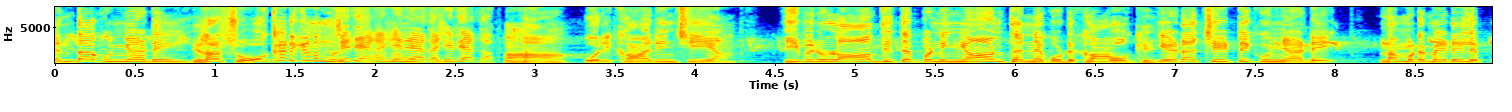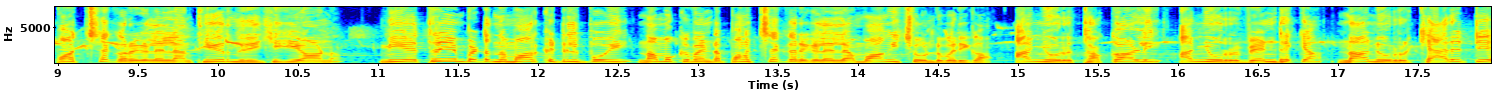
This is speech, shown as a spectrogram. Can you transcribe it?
എന്താ കുഞ്ഞാടെ എടാ ഷോക്ക് അടിക്കണം ശരിയാക്കാം ശരിയാക്കാം ശരിയാക്കാം. ആ. ഒരു കാര്യം ചെയ്യാം. ഇവനുള്ള ആദ്യത്തെ പണി ഞാൻ തന്നെ കൊടുക്കാം. ഓക്കേ. എടാ ചേട്ടി കുഞ്ഞാടെ നമ്മുടെ മേടയിലെ പച്ചക്കറികളെല്ലാം തീർന്നിരിക്കുകയാണ്. നീ എത്രയും പെട്ടെന്ന് മാർക്കറ്റിൽ പോയി നമുക്ക് വേണ്ട പച്ചക്കറികളെല്ലാം വാങ്ങിച്ചുകൊണ്ട് വരിക. അഞ്ഞൂറ് തക്കാളി അഞ്ഞൂറ് വെണ്ടയ്ക്ക നാനൂറ് ക്യാരറ്റ്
